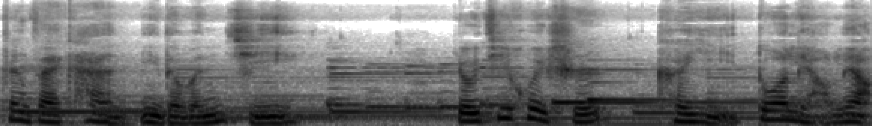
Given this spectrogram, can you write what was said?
正在看你的文集，有机会时可以多聊聊。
